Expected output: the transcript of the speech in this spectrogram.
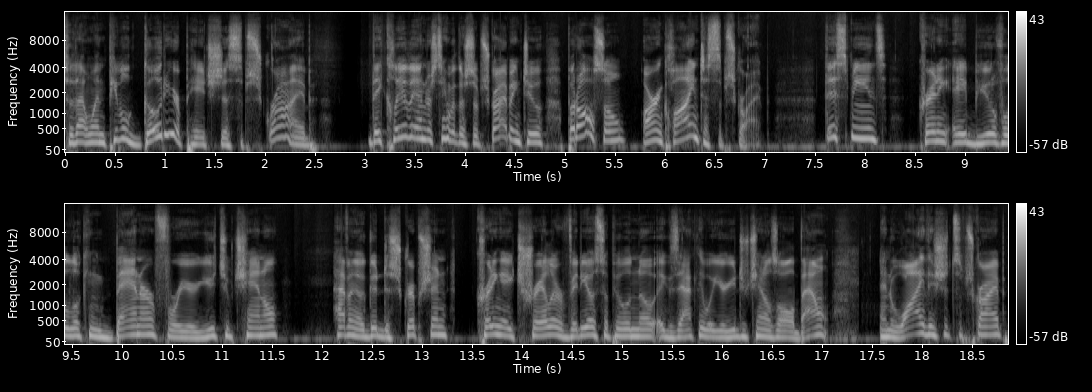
so that when people go to your page to subscribe, they clearly understand what they're subscribing to, but also are inclined to subscribe. This means creating a beautiful looking banner for your YouTube channel, having a good description, creating a trailer video so people know exactly what your YouTube channel is all about and why they should subscribe,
